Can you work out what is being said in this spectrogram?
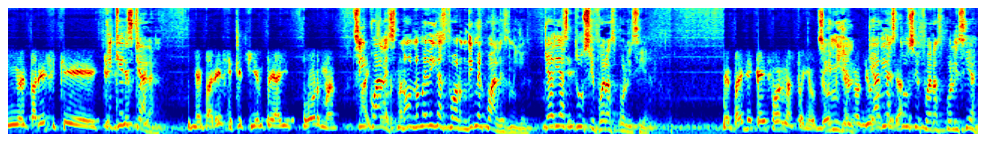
Me parece que, que ¿Qué quieres que hagan? Me parece que siempre hay formas. Sí, hay ¿cuáles? Formas. No, no me digas formas, dime cuáles, Miguel. ¿Qué harías sí. tú si fueras policía? Me parece que hay formas, Toño. Sí, Miguel, yo no, yo ¿qué harías tú si fueras policía?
